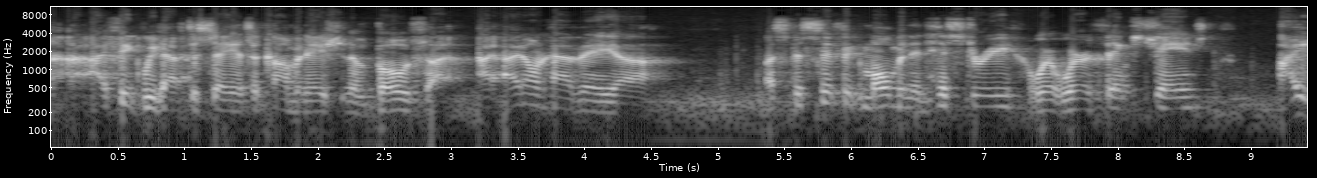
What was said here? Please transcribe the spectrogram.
I think we'd have to say it's a combination of both. I, I, I don't have a. Uh a specific moment in history where, where things changed. I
